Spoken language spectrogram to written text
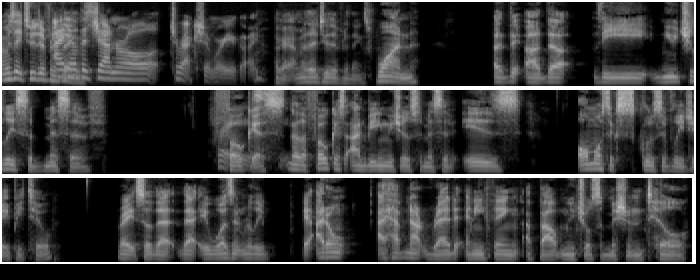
I'm going to say two different I things. know the general direction where you're going. Okay, I'm gonna say two different things. One, uh, the uh, the the mutually submissive Phrase. focus. No, the focus on being mutually submissive is almost exclusively JP two, right? So that that it wasn't really. I don't. I have not read anything about mutual submission until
